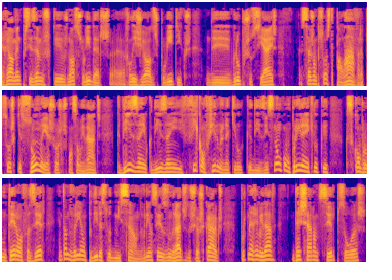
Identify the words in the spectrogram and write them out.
realmente precisamos que os nossos líderes uh, religiosos, políticos, de grupos sociais, sejam pessoas de palavra, pessoas que assumem as suas responsabilidades, que dizem o que dizem e ficam firmes naquilo que dizem. Se não cumprirem aquilo que, que se comprometeram a fazer, então deveriam pedir a sua demissão, deveriam ser exonerados dos seus cargos, porque na realidade deixaram de ser pessoas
